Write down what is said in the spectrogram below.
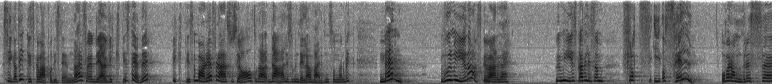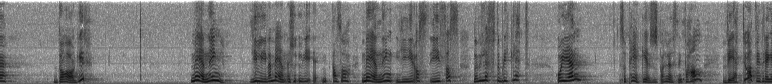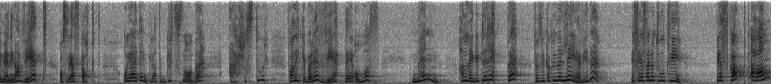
Jeg sier ikke at vi ikke skal være på de stedene der, for det er viktige steder. Viktig som bare det, For det er sosialt, og det er, det er liksom en del av verden. sånn det har blitt. Men hvor mye da skal vi være der? Hvor mye skal vi liksom fråtse i oss selv og hverandres eh, dager? Mening gir livet men, altså, mening gir oss, gis oss når vi løfter blikket litt. Og igjen så peker Jesus på en løsning. For han vet jo at vi trenger mening. Han vet åssen vi er skapt. Og jeg tenker at Guds nåde er så stor. For han ikke bare vet det om oss, men han legger til rette for at vi kan kunne leve i det. Efeserne 2,10. Vi er skapt av Han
